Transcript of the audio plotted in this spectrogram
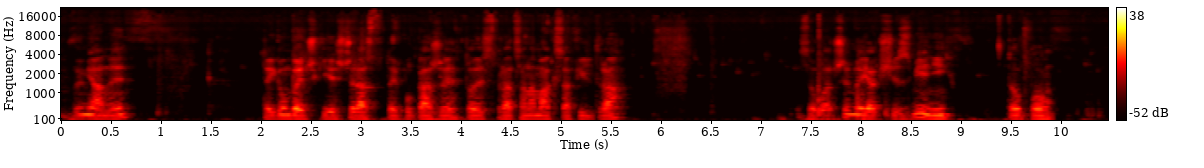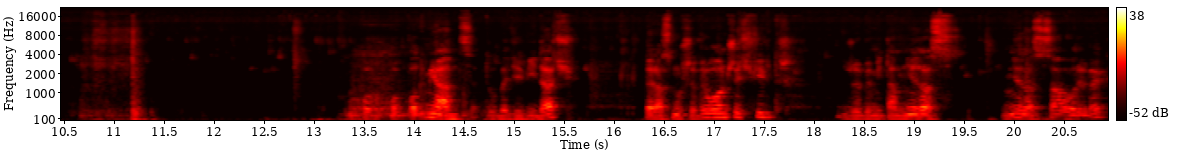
wymiany tej gąbeczki. Jeszcze raz tutaj pokażę. To jest praca na maksa filtra. Zobaczymy jak się zmieni to po po, po podmiance. Tu będzie widać. Teraz muszę wyłączyć filtr, żeby mi tam nie, zas, nie zassało rybek.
